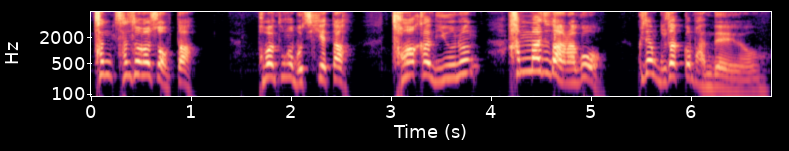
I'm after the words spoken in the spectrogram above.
찬, 찬성할 수 없다. 법안 통과 못 시키겠다. 정확한 이유는 한마디도 안 하고 그냥 무조건 반대예요.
